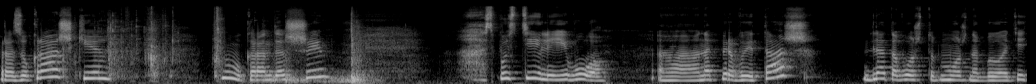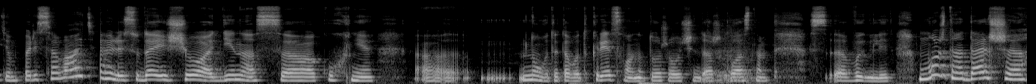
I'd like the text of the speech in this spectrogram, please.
разукрашки, ну, карандаши. Спустили его э, на первый этаж для того, чтобы можно было детям порисовать. Ставили сюда еще один с э, кухни э, ну, вот это вот кресло, оно тоже очень даже классно э, выглядит. Можно дальше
